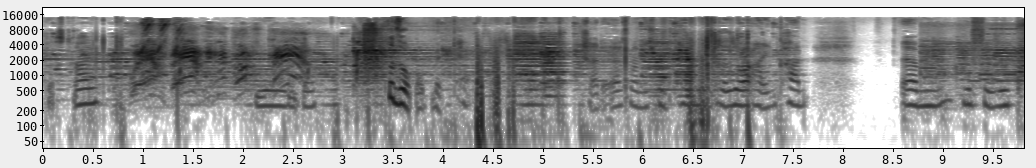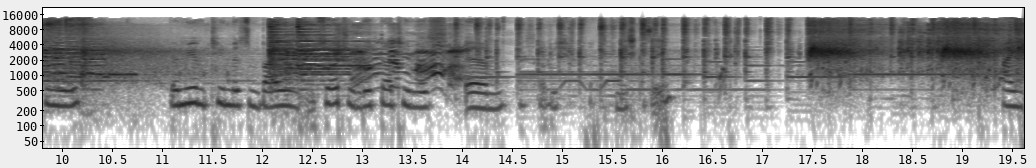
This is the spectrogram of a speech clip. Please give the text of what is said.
Plus drei. Wham, bam, here comes Vier, Pam. wieder. Tresor mit Pam. Schade, man nicht mit Pam den Tresor heilen kann. Ähm, ja so cool. Bei mir im Team ist ein Ball ein Search und Gegner-Team ist, ähm, das habe ich nicht gesehen. Ein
